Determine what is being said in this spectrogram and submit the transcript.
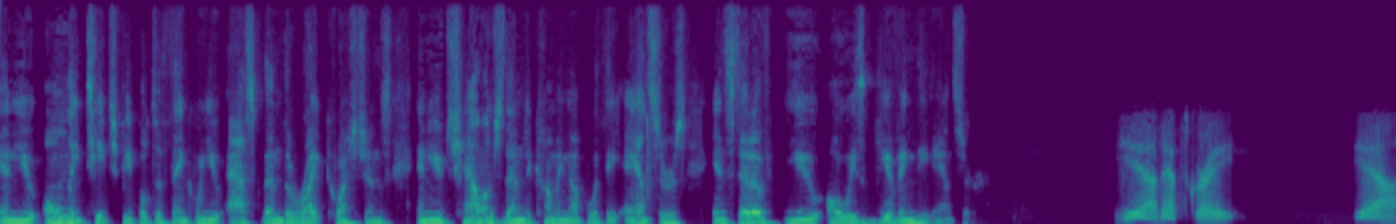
and you only teach people to think when you ask them the right questions and you challenge them to coming up with the answers instead of you always giving the answer. Yeah, that's great. Yeah.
